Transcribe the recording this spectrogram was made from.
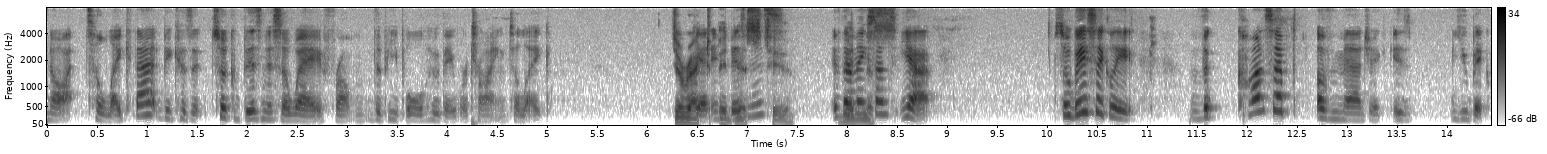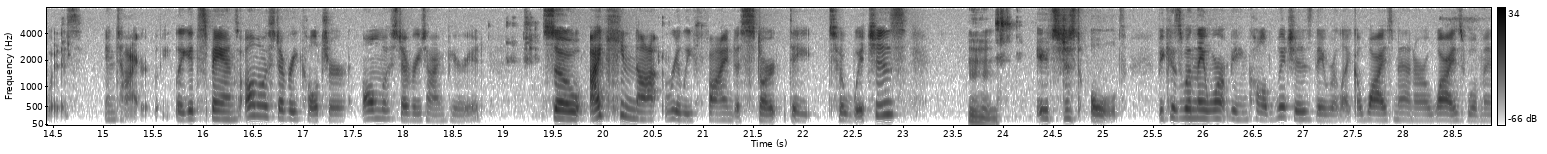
not to like that because it took business away from the people who they were trying to like Direct in business, business? too. if that makes sense yeah so basically the concept of magic is ubiquitous entirely like it spans almost every culture almost every time period so i cannot really find a start date to witches hmm it's just old because when they weren't being called witches they were like a wise man or a wise woman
